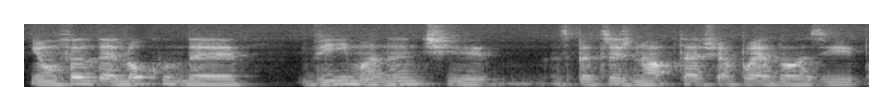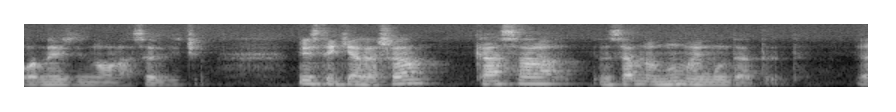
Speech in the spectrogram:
E un fel de loc unde vii, mănânci, îți petreci noaptea și apoi a doua zi pornești din nou la serviciu. Nu este chiar așa. Casa înseamnă mult mai mult de atât. Uh,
